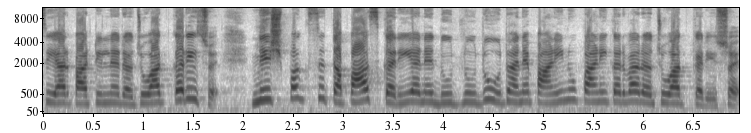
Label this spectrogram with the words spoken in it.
સી આર પાટીલને રજૂઆત કરી છે. નિષ્પક્ષ તપાસ કરી અને દૂધનું દૂધ અને પાણીનું પાણી કરવા રજૂઆત કરી છે.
